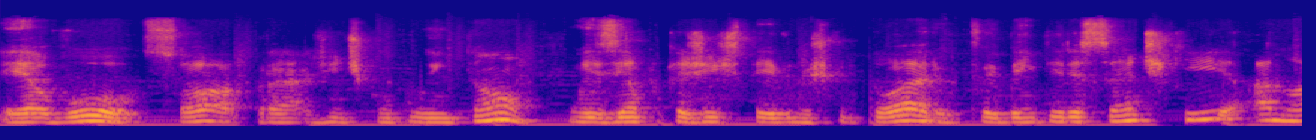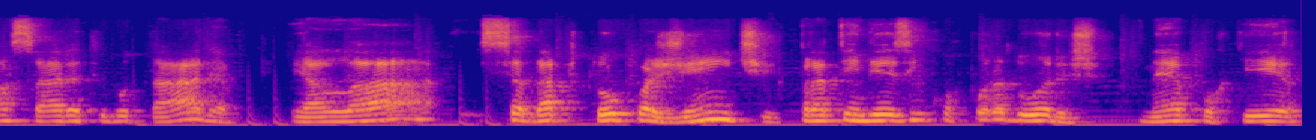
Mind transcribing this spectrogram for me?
É, eu vou só para a gente concluir então, um exemplo que a gente teve no escritório foi bem interessante que a nossa área tributária ela se adaptou com a gente para atender as incorporadoras, né? Porque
